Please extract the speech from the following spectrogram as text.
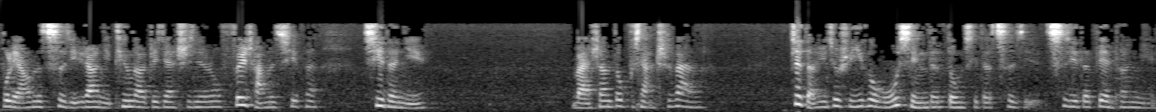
不良的刺激，让你听到这件事情中非常的气愤，气得你晚上都不想吃饭了。这等于就是一个无形的东西的刺激，刺激的变成你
